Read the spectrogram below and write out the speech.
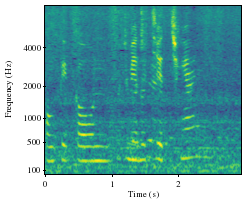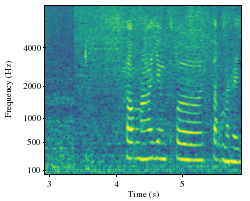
ពងទាកូនមានរសជាតិឆ្ងាញ់តបមកយើងធ្វើទឹកម្រេច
